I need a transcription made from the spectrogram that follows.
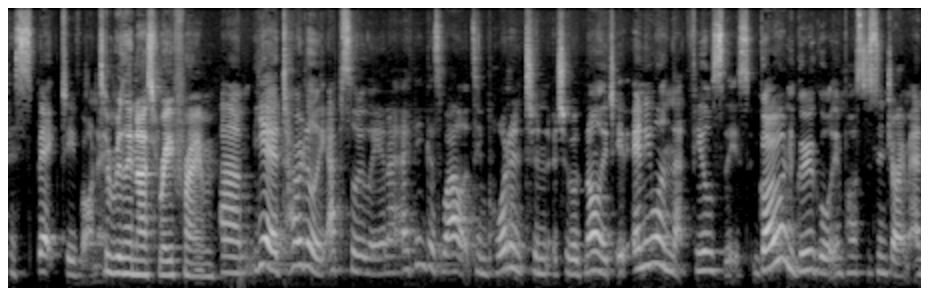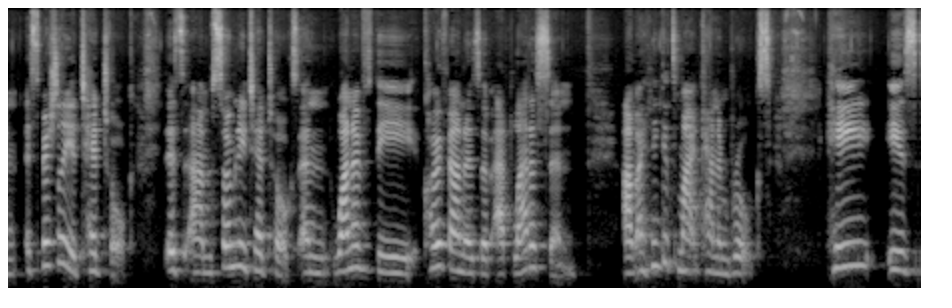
perspective on it. it's a really nice reframe. Um, yeah totally absolutely and I, I, think as well it's important to, to acknowledge if anyone that feels this go and google imposter syndrome and especially a ted talk. There's um, so many ted talks and one of the co-founders of atlassian um, i think it's Mike Cannon-Brookes he is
